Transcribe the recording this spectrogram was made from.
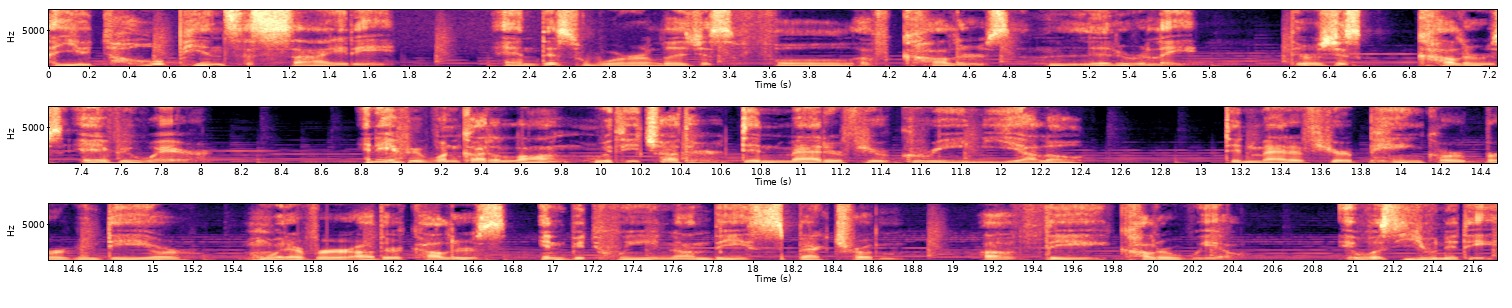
a utopian society and this world is just full of colors, literally. There was just colors everywhere. And everyone got along with each other. Didn't matter if you're green, yellow, didn't matter if you're pink or burgundy or whatever other colors in between on the spectrum of the color wheel. It was unity.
